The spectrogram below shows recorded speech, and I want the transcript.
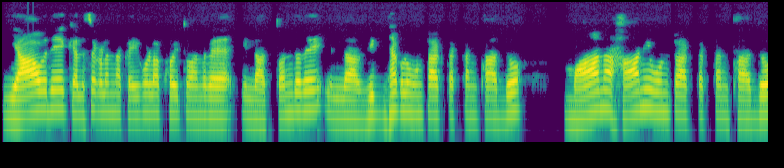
ಯಾವುದೇ ಕೆಲಸಗಳನ್ನು ಕೈಗೊಳ್ಳಕ್ಕೆ ಹೋಯ್ತು ಅಂದ್ರೆ ಇಲ್ಲ ತೊಂದರೆ, ಇಲ್ಲ ವಿಘ್ನಗಳು ಉಂಟಾಗ್ತಕ್ಕಂತಹದ್ದು ಮಾನಹಾನಿ ಉಂಟಾಗ್ತಕ್ಕಂಥದ್ದು,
